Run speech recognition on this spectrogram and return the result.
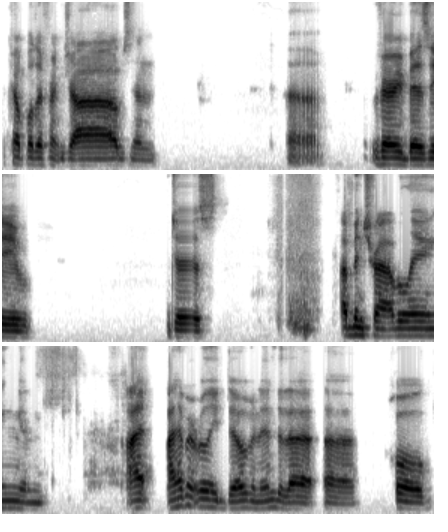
a couple different jobs and uh, very busy. Just I've been traveling and I I haven't really dove into that uh, whole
